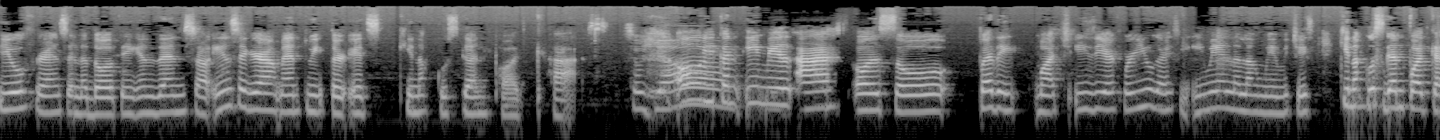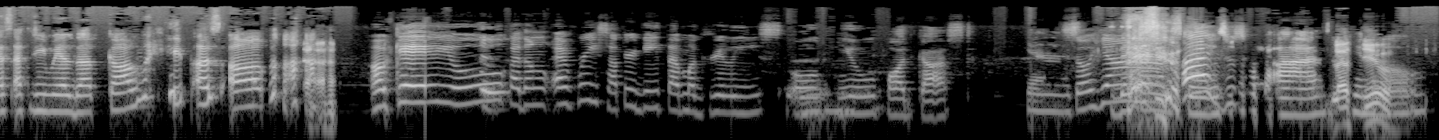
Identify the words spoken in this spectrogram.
few friends and adulting. And then sa Instagram and Twitter, it's Kinakusgan Podcast. So, yeah. Oh, you can email us also. Pwede, much easier for you guys. I-email na lang may which is kinakusganpodcast at gmail.com. Hit us up. Okay, you kadang every Saturday ta mag-release of new podcast. yes. So yeah. Ay, Diyos sa kataas, Bless you. know, So,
